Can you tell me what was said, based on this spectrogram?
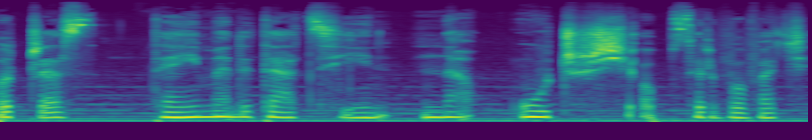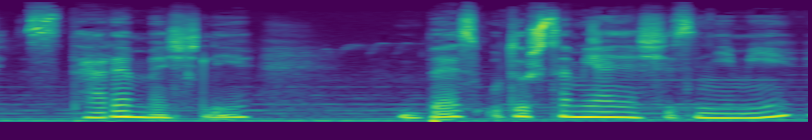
Podczas tej medytacji nauczysz się obserwować stare myśli bez utożsamiania się z nimi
